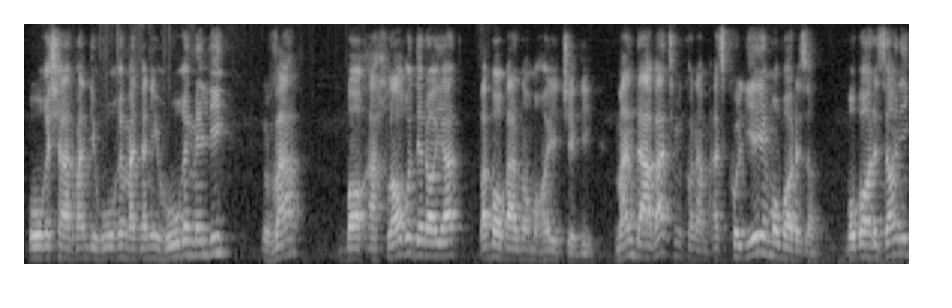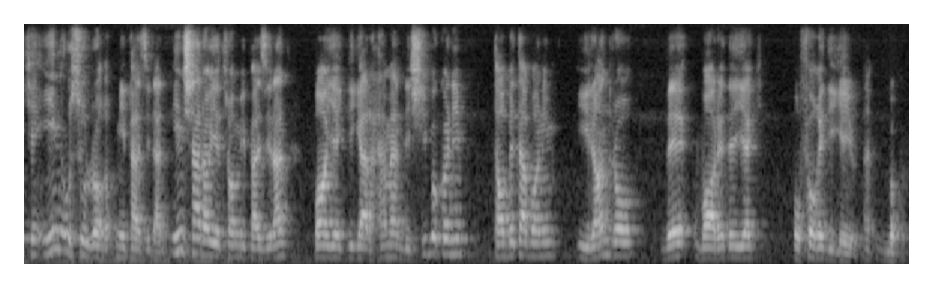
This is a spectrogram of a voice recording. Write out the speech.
حقوق شهروندی حقوق مدنی حقوق ملی و با اخلاق و درایت و با برنامه های جدی. من دعوت می‌کنم از کلیه مبارزان مبارزانی که این اصول رو میپذیرند این شرایط رو میپذیرند با یکدیگر هماندیشی بکنیم تا بتوانیم ایران رو به وارد یک افق دیگه بکنیم.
